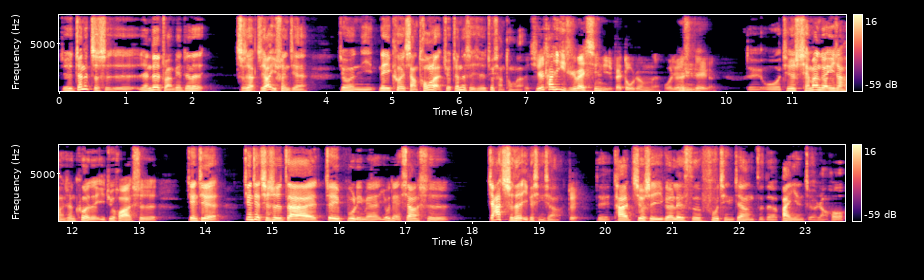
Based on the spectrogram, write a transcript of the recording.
就是真的只是人的转变，真的只要只要一瞬间，就你那一刻想通了，就真的是其实就想通了。其实他是一直在心里在斗争的，我觉得是嗯这个。对我其实前半段印象很深刻的一句话是剑界，剑界其实在这一部里面有点像是加持的一个形象。对，对他就是一个类似父亲这样子的扮演者。然后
